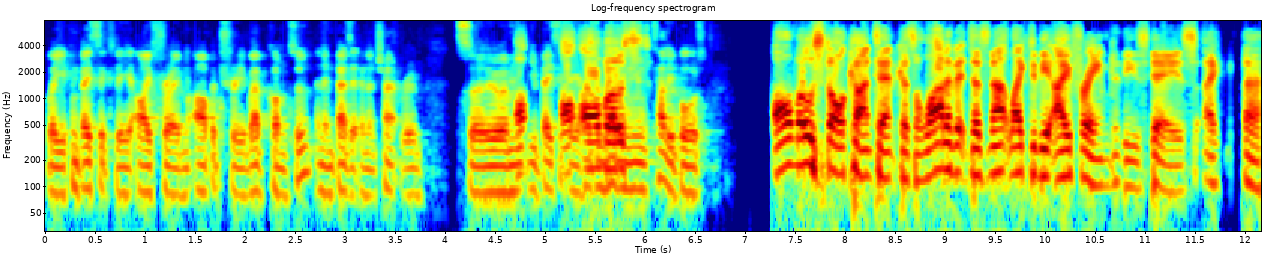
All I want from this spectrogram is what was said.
where you can basically iframe arbitrary web content and embed it in a chat room. So um, you basically have almost, a tally board. Almost all content, because a lot of it does not like to be iframed these days. I uh,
